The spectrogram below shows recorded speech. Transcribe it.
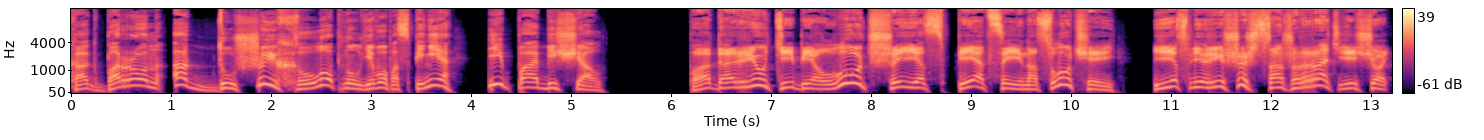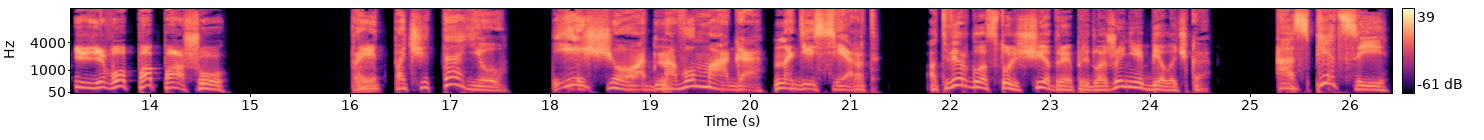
как барон от души хлопнул его по спине и пообещал. «Подарю тебе лучшие специи на случай, если решишь сожрать еще и его папашу!» «Предпочитаю еще одного мага на десерт», отвергла столь щедрое предложение Белочка. «а специи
